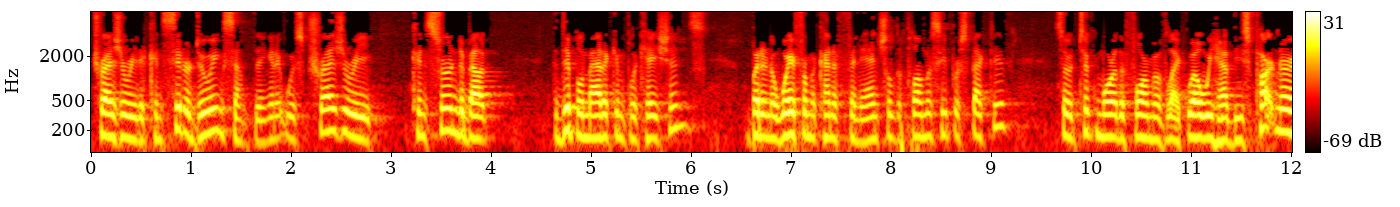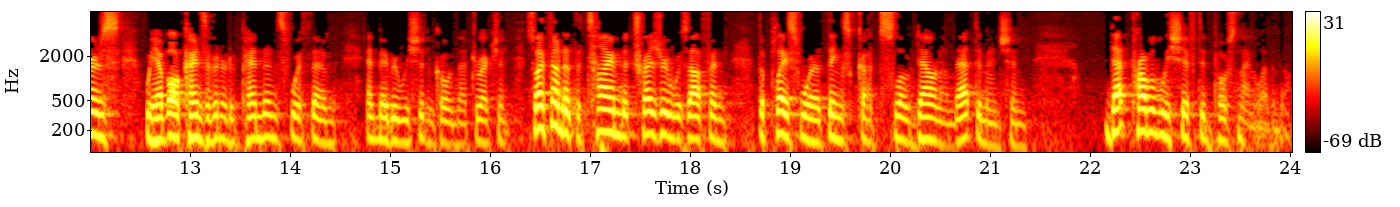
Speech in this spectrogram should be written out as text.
Treasury to consider doing something, and it was Treasury concerned about the diplomatic implications, but in a way from a kind of financial diplomacy perspective. So it took more the form of like, well, we have these partners, we have all kinds of interdependence with them, and maybe we shouldn't go in that direction. So I found at the time that Treasury was often the place where things got slowed down on that dimension. That probably shifted post 9 11, though.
